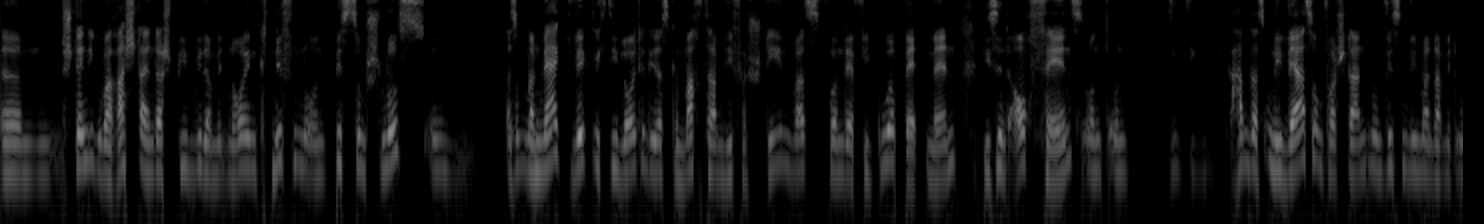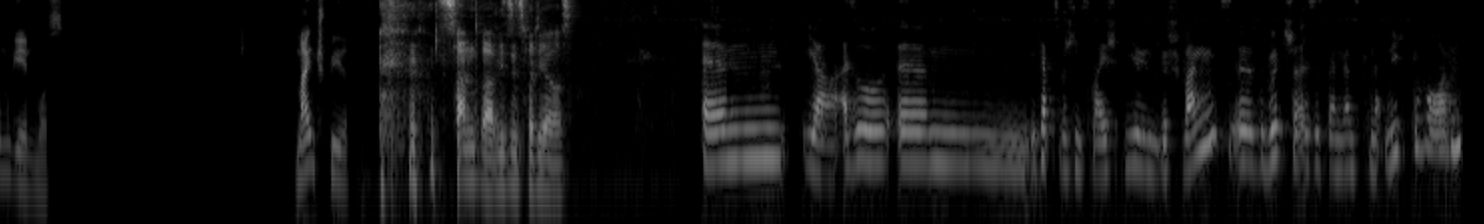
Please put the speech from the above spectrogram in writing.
Ähm, ständig überrascht einen das Spiel wieder mit neuen Kniffen und bis zum Schluss. ähm, Also man merkt wirklich, die Leute, die das gemacht haben, die verstehen was von der Figur Batman. Die sind auch Fans und, und die, die haben das Universum verstanden und wissen, wie man damit umgehen muss. Mein Spiel. Sandra, wie sieht's bei dir aus? Ähm, ja, also ähm, ich habe zwischen zwei Spielen geschwankt. Äh, The Witcher ist es dann ganz knapp nicht geworden.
